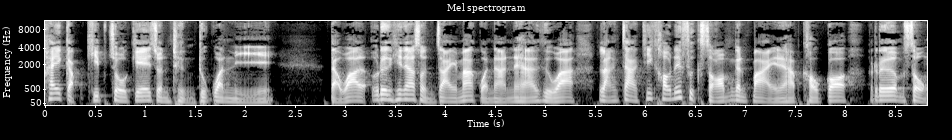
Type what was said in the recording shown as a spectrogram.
ให้กับคิปโจเก้จนถึงทุกวันนี้ แต่ว่าเรื่องที่น่าสนใจมากกว่านั้นนะฮะคือว่าหลังจากที่เขาได้ฝึกซ้อมกันไปนะครับเขาก็เริ่มส่ง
